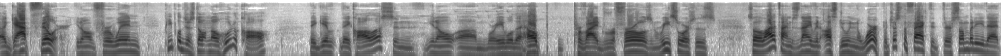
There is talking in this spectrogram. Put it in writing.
a gap filler. You know, for when people just don't know who to call, they give they call us, and you know, um, we're able to help provide referrals and resources. So a lot of times, it's not even us doing the work, but just the fact that there's somebody that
